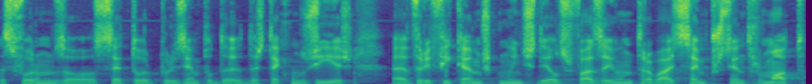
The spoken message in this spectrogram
Se formos ao setor, por exemplo, da, das tecnologias, verificamos que muitos deles fazem um trabalho 100% remoto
